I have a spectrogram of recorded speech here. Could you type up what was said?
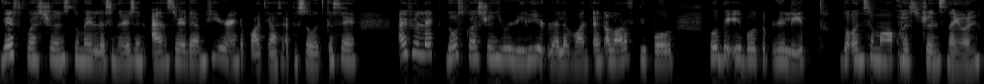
these questions to my listeners and answer them here in the podcast episode. Kasi I feel like those questions were really relevant and a lot of people will be able to relate doon sa mga questions na yun.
